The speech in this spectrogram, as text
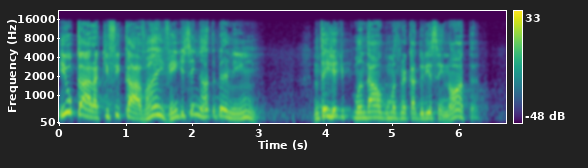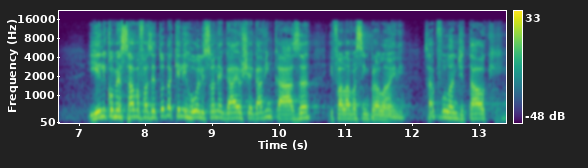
E o cara que ficava, ai, vende sem nota para mim. Não tem jeito de mandar algumas mercadorias sem nota? E ele começava a fazer todo aquele rolo e sonegar. Eu chegava em casa e falava assim para a Laine: Sabe fulano de tal que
